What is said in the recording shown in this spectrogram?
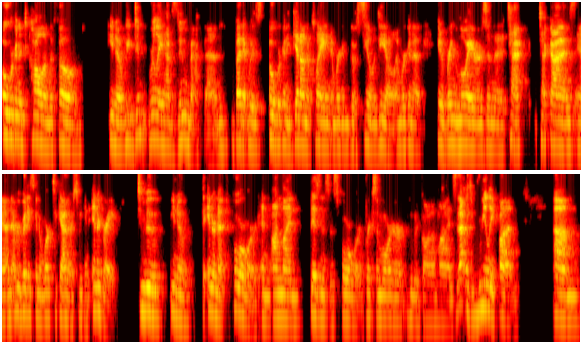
oh, we're going to call on the phone. You know, we didn't really have Zoom back then, but it was, oh, we're going to get on a plane and we're going to go seal a deal and we're going to, you know, bring lawyers and the tech tech guys and everybody's going to work together so we can integrate to move, you know, the internet forward and online businesses forward, bricks and mortar who had gone online. So that was really fun. Um,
